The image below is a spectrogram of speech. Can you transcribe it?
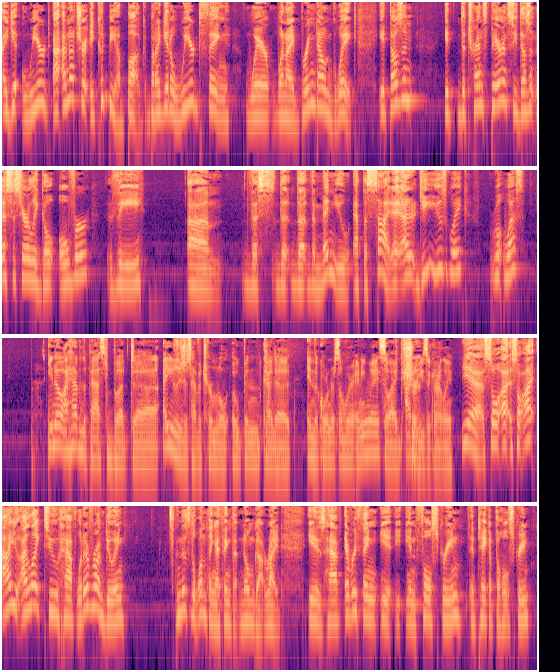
I get weird, I'm not sure, it could be a bug, but I get a weird thing where when I bring down Guake, it doesn't, it, the transparency doesn't necessarily go over the, um, the the the, the menu at the side. I, I, do you use Guake, Wes? You know, I have in the past, but uh, I usually just have a terminal open, kind of in the corner somewhere anyway. So I, sure. I don't use it currently. Yeah, so I so I, I I like to have whatever I'm doing. And this is the one thing I think that GNOME got right is have everything in full screen and take up the whole screen.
